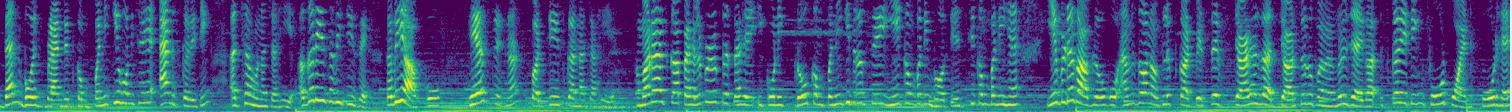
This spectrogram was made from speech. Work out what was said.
देन वो एक ब्रांडेड कंपनी की होनी चाहिए एंड उसका रेटिंग अच्छा होना चाहिए। अगर ये सभी चीज़ है तभी आपको हेयर स्ट्रेटनर परचेज करना चाहिए। हमारा आज का पहला प्रोडक्ट रहता है इकोनिक प्रो कंपनी की तरफ़ से। ये कंपनी बहुत ही अच्छी कंपनी है। ये प्रोडक्ट आप लोगों को अमेजोन और फ्लिपकार्ट पे सिर्फ़ चार हज़ार चार सौ रूपए में मिल जाएगा। इसका रेटिंग 4.4 है।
